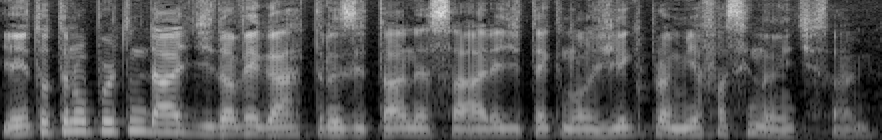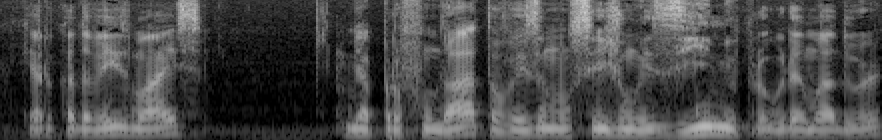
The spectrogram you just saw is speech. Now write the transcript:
E aí estou tendo a oportunidade de navegar, transitar nessa área de tecnologia que para mim é fascinante, sabe? Quero cada vez mais me aprofundar, talvez eu não seja um exímio programador,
